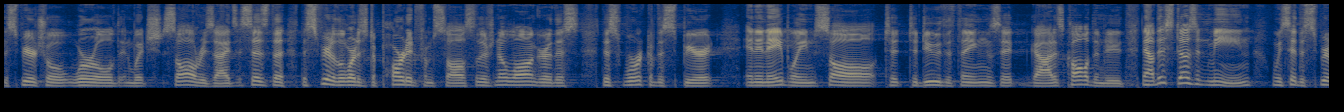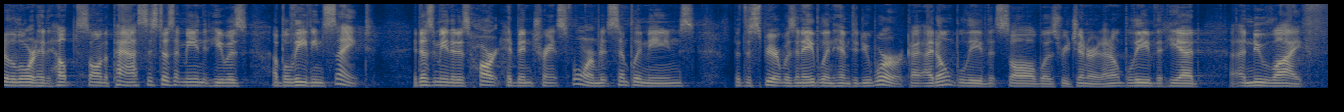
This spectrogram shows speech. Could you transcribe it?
the spiritual world in which Saul resides. It says the, the Spirit of the Lord has departed from Saul, so there's no longer this, this work of the Spirit in enabling Saul to, to do the things that God has called him to do. Now, this doesn't mean, when we say the Spirit of the Lord had helped Saul in the past, this doesn't mean that he was a believing saint. It doesn't mean that his heart had been transformed. It simply means that the Spirit was enabling him to do work. I, I, don't believe that Saul was regenerate. I don't believe that he had a new life.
